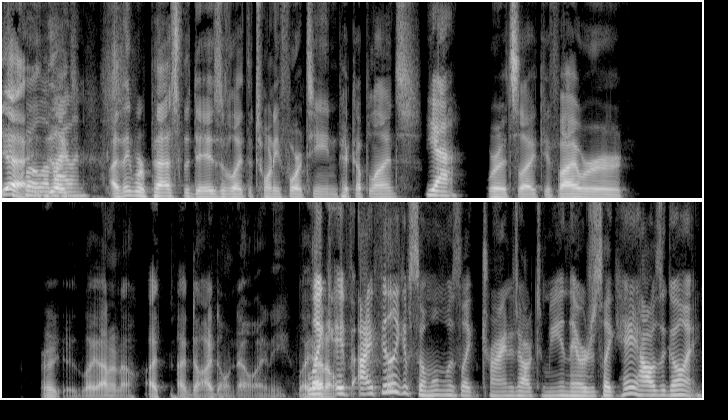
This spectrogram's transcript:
Yeah, Love like, Island. I think we're past the days of like the 2014 pickup lines Yeah. where it's like if I were, or like I don't know, I I don't I don't know any. Like, I Like, don't, if I feel like if someone was like trying to talk to me and they were just like, "Hey, how's it going?"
